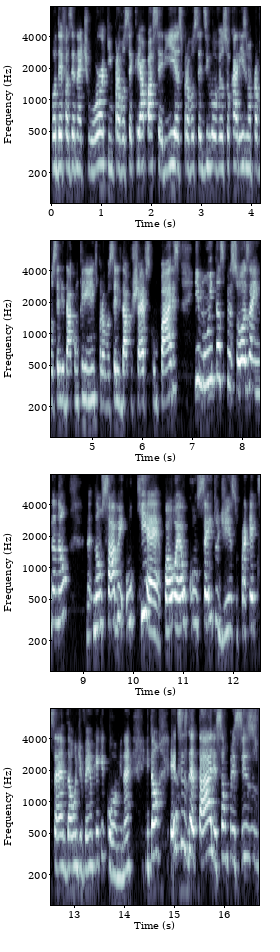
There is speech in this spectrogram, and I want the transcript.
poder fazer networking, para você criar parcerias, para você desenvolver o seu carisma, para você lidar com clientes, para você lidar com chefes, com pares, e muitas pessoas ainda não não sabem o que é, qual é o conceito disso, para que, que serve, de onde vem, o que, que come, né? Então, esses detalhes são precisos,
